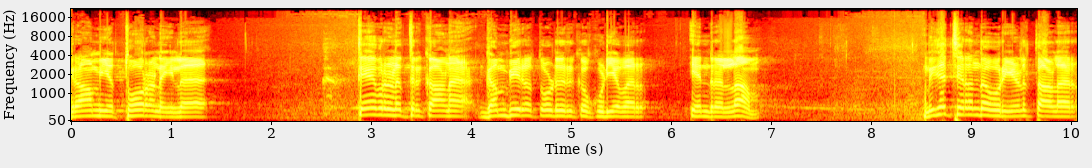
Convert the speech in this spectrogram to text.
கிராமிய தோரணையில் தேவரிடத்திற்கான கம்பீரத்தோடு இருக்கக்கூடியவர் என்றெல்லாம் மிகச்சிறந்த ஒரு எழுத்தாளர்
